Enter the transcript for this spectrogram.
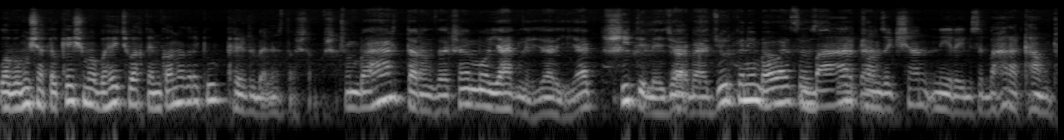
و به مو شکل که شما به هیچ وقت امکان نداره که او credit balance داشته باشه. چون به هر transaction ما یک ledger یک sheet ledger باید جور کنیم به اساس به هر transaction نیره مثل به هر account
